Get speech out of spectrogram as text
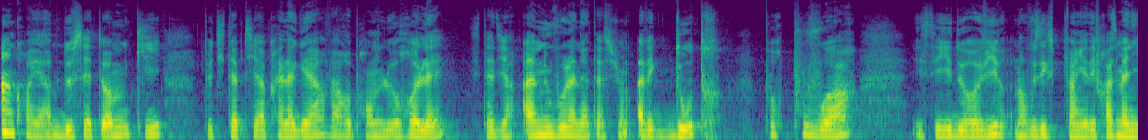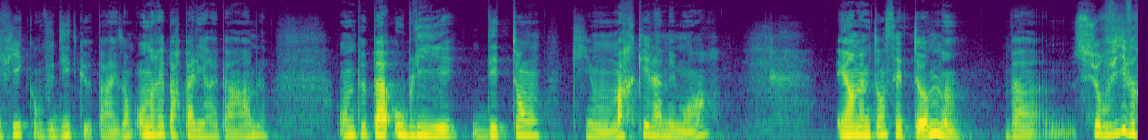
incroyable de cet homme qui, petit à petit après la guerre, va reprendre le relais, c'est-à-dire à nouveau la natation avec d'autres pour pouvoir essayer de revivre. Alors vous, enfin, il y a des phrases magnifiques quand vous dites que, par exemple, on ne répare pas l'irréparable, on ne peut pas oublier des temps qui ont marqué la mémoire, et en même temps, cet homme va survivre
